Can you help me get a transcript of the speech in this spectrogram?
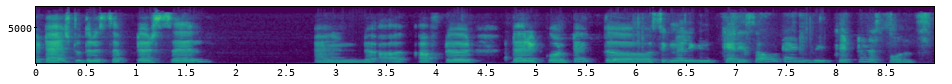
attached to the receptor cell and uh, after direct contact the signaling carries out and we get the response.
